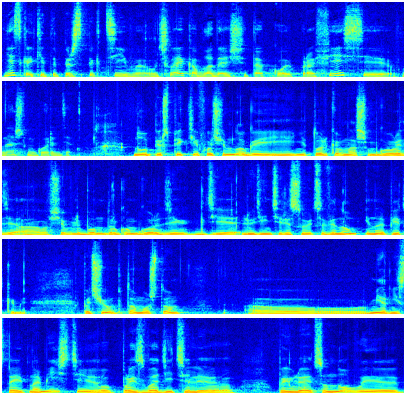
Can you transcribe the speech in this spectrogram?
Есть какие-то перспективы у человека, обладающего такой профессией в нашем городе? Ну, перспектив очень много, и не только в нашем городе, а вообще в любом другом городе, где люди интересуются вином и напитками. Почему? Потому что э, мир не стоит на месте, производители появляются новые,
